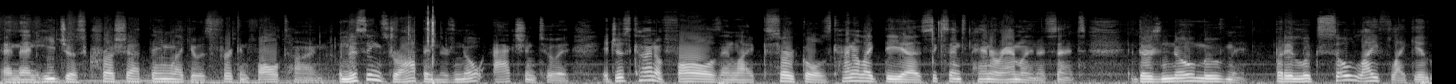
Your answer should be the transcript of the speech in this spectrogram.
And then he just crushed that thing like it was freaking fall time. When this thing's dropping, there's no action to it. It just kind of falls in like circles, kind of like the uh, 6th Sense Panorama in a sense. There's no movement, but it looks so lifelike. It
